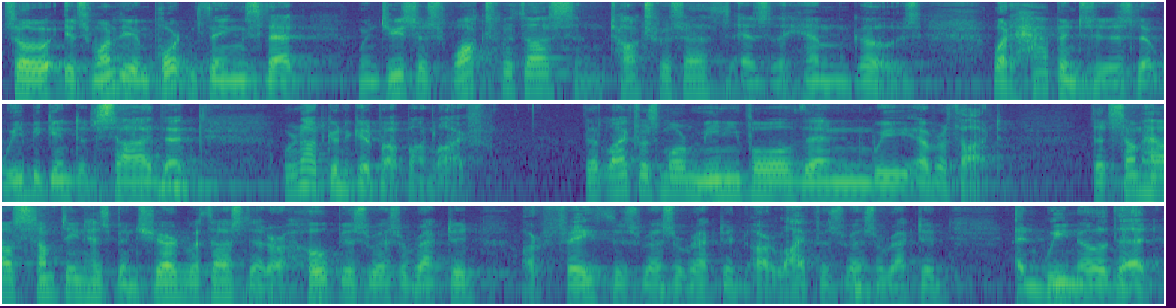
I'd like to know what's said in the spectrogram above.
So it's one of the important things that when Jesus walks with us and talks with us as the hymn goes, what happens is that we begin to decide that we're not going to give up on life, that life is more meaningful than we ever thought, that somehow something has been shared with us, that our hope is resurrected, our faith is resurrected, our life is resurrected, and we know that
